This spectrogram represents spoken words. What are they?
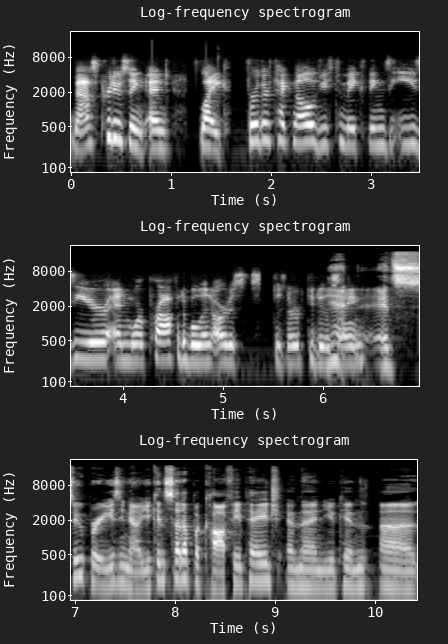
mass producing and like further technologies to make things easier and more profitable and artists deserve to do the yeah, same it's super easy now you can set up a Ko-fi page and then you can uh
